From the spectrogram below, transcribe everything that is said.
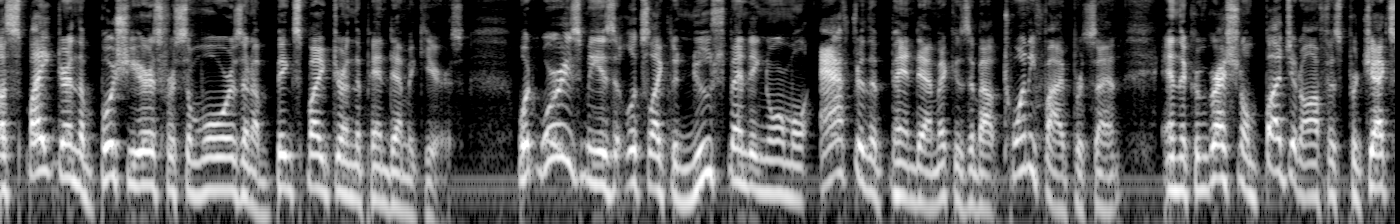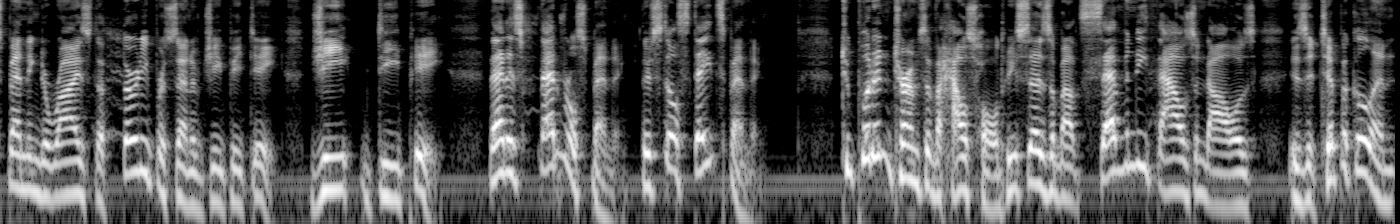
A spike during the Bush years for some wars and a big spike during the pandemic years. What worries me is it looks like the new spending normal after the pandemic is about 25%, and the Congressional Budget Office projects spending to rise to 30% of GPT, GDP. That is federal spending. There's still state spending. To put it in terms of a household, he says about $70,000 is a typical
